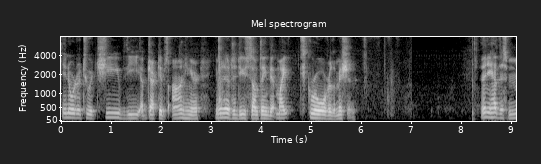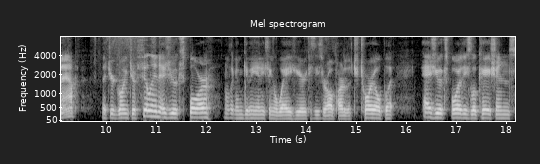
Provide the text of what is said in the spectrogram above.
in order to achieve the objectives on here, you're going to have to do something that might screw over the mission. Then you have this map that you're going to fill in as you explore. I don't think I'm giving anything away here because these are all part of the tutorial, but as you explore these locations,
